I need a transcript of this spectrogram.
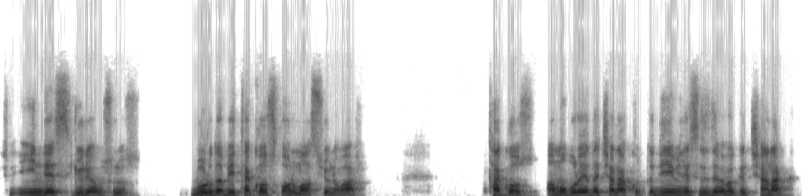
Şimdi indes görüyor musunuz? Burada bir takos formasyonu var. Takos. Ama buraya da çanak kulp da diyebilirsiniz değil mi? Bakın çanak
